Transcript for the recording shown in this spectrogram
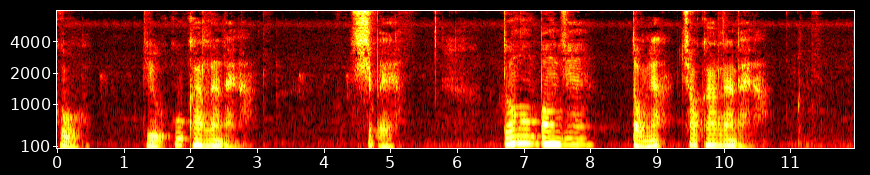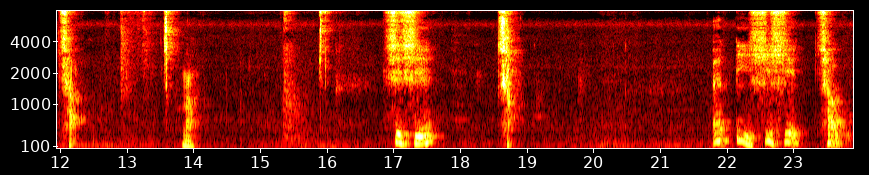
ကိုဒီလိုကူခါလန်းထိုင်တာရှစ်ပဲသုံးလုံးပေါင်းခြင်းတုံည6ခါလန်းထိုင်တာ6နော်ရှိရှိ6 အဲ့ဒီရှိရှိ6ကို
